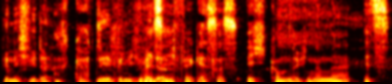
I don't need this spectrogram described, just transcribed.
Bin ich wieder. Ach Gott. Nee, bin ich ich weiß wieder. nicht, ich vergesse es. Ich komme durcheinander. Jetzt, äh,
